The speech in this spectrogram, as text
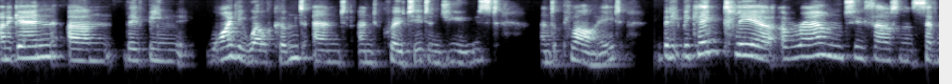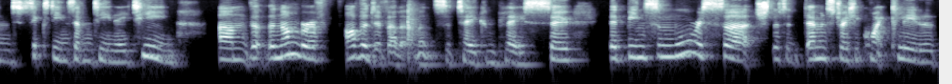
And again, um, they've been widely welcomed and, and quoted and used and applied. But it became clear around 2016, 17, 18 um, that the number of other developments had taken place. So there'd been some more research that had demonstrated quite clearly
